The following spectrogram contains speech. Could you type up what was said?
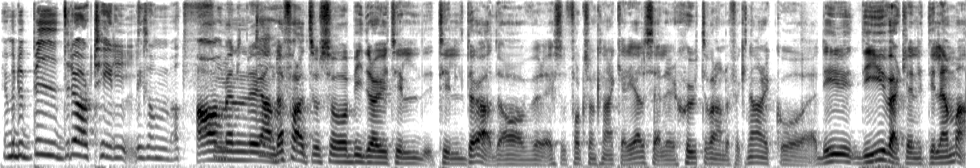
ja men du bidrar till liksom att Ja, folk men i andra fall så- bidrar ju till, till död av alltså, folk som knarkar ihjäl sig eller skjuter varandra för knark. Och det, är ju, det är ju verkligen ett dilemma.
